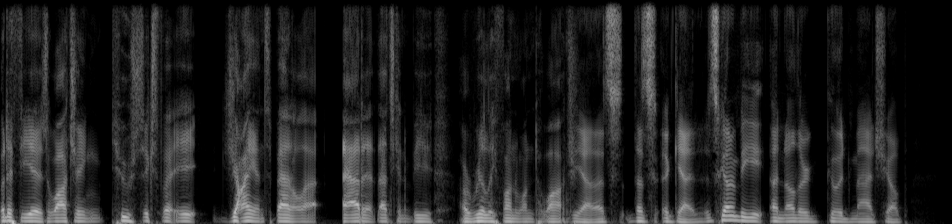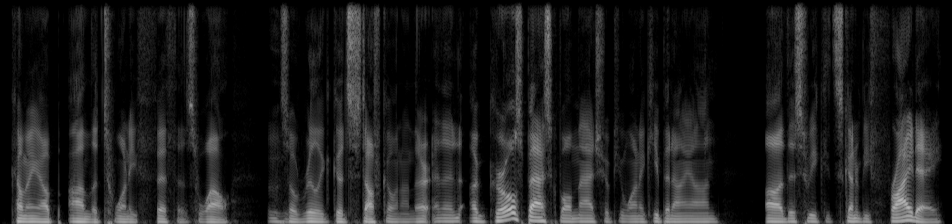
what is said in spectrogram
but if he is, watching two six foot eight giants battle at, at it, that's going to be a really fun one to watch. Yeah, that's that's again, it's going to be another good matchup coming up on the 25th as well. Mhm. So really good stuff going on there. And then a girls basketball matchup you want to keep an eye on uh, this week. It's going to be Friday,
